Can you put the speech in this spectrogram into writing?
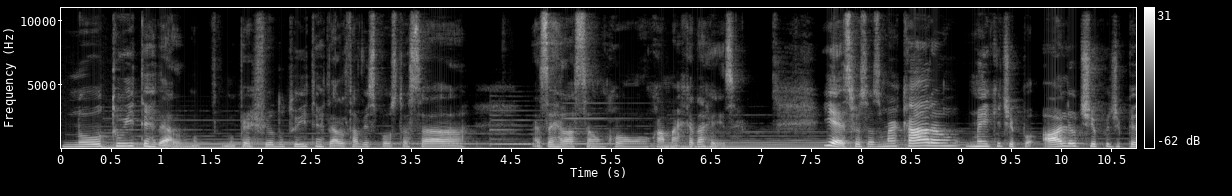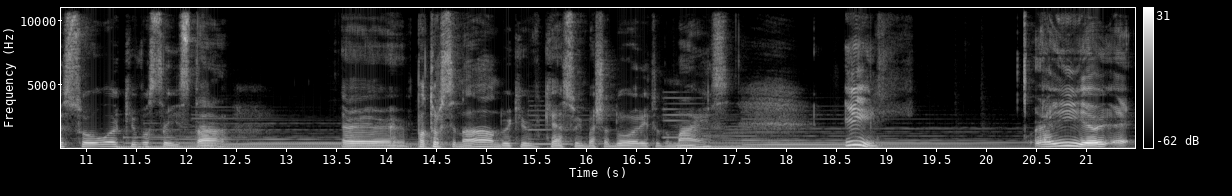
no Twitter dela, no, no perfil do Twitter dela estava exposto essa, essa relação com, com a marca da Razer. E aí as pessoas marcaram meio que tipo, olha o tipo de pessoa que você está é, patrocinando e que, que é sua embaixadora e tudo mais. E aí é,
